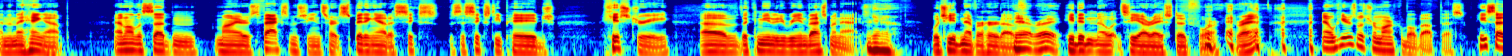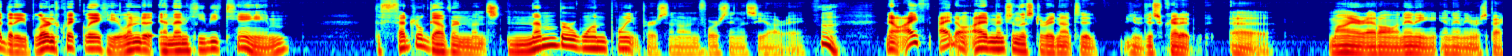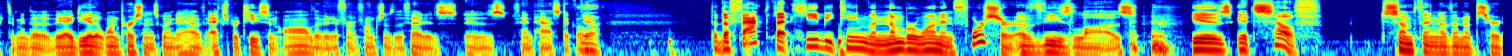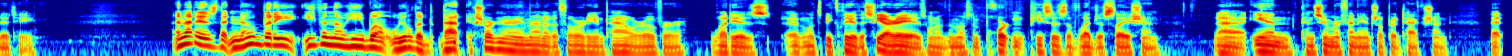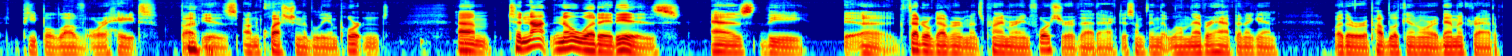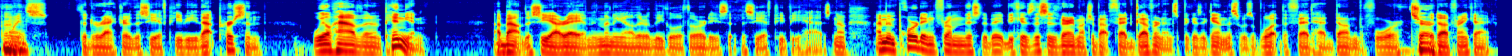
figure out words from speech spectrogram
And then they hang up, and all of a sudden, Meyer's fax machine starts spitting out a six a sixty page history of the Community Reinvestment Act Yeah. which he had never heard of. Yeah, right. He didn't know what CRA stood for, right? now, here's what's remarkable about this. He said that he learned quickly, he learned it, and then he became the federal government's number one point person on enforcing the CRA. Now, I I don't I mentioned this story not to you know discredit uh, Meyer at all in any in any respect. I mean, the the idea that one person is going to have expertise in all the different functions of the Fed is is fantastical. Yeah. But the fact that he became the number one enforcer of these laws is itself something of an absurdity. And that is that nobody, even though he well wielded that extraordinary amount of authority and power over what is, and let's be clear, the CRA is one of the most important pieces of legislation uh, in consumer financial protection that people love or hate, but is unquestionably important um, to not know what it is as the uh, federal government's primary enforcer of that act is something that will never happen again. Whether a Republican or a Democrat appoints the director of the CFPB, that person will have an opinion about the CRA and the many other legal authorities that the CFPB has. Now, I'm importing from this debate because this is very much about Fed governance, because again, this was what the Fed had done before Sure. the Dodd Frank Act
